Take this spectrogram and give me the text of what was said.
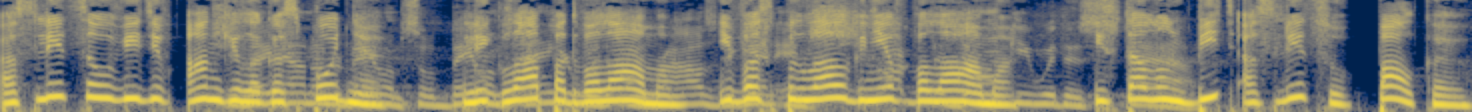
Ослица, увидев ангела Господня, легла под Валаамом, и воспылал гнев Валаама, и стал он бить ослицу палкою.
